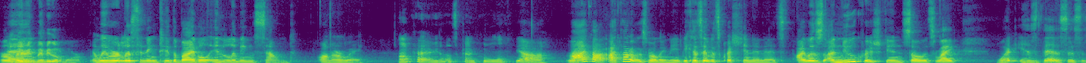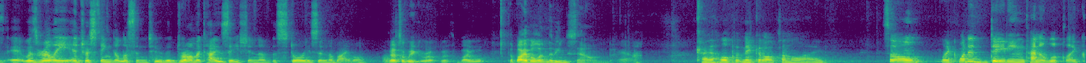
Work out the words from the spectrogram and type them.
Or maybe And- maybe a little more. And we were listening to the Bible in living sound on our way. Okay, that's kind of cool. Yeah. Well, I thought I thought it was really neat because it was Christian and it's I was a new Christian, so it's like, what is this? This is it was really interesting to listen to the dramatization of the stories in the Bible. That's what we grew up with. Bible, the Bible and living sound. Yeah. Kind of help it make it all come alive. So, like, what did dating kind of look like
